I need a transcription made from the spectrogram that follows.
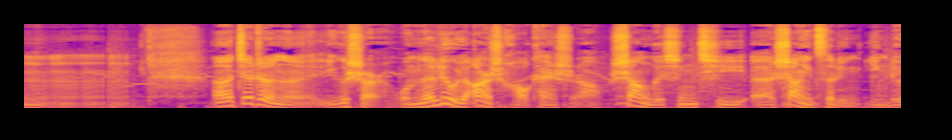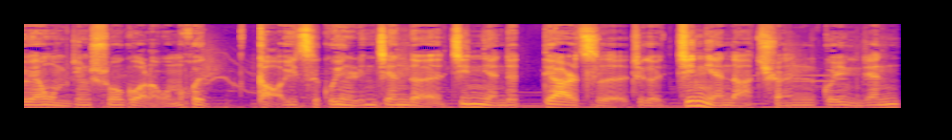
嗯嗯嗯嗯，呃，接着呢，一个事儿，我们的六月二十号开始啊，上个星期，呃，上一次领引留言我们已经说过了，我们会搞一次《鬼影人间》的今年的第二次，这个今年的全《鬼影人间》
